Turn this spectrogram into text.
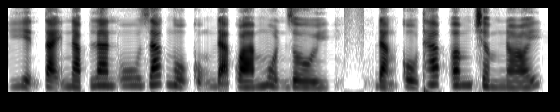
Hiện tại nạp lan u giác ngộ cũng đã quá muộn rồi. Đặng cổ tháp âm trầm nói.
